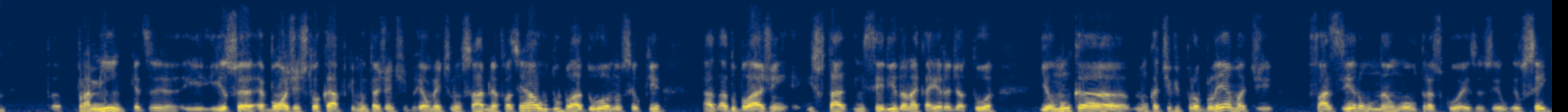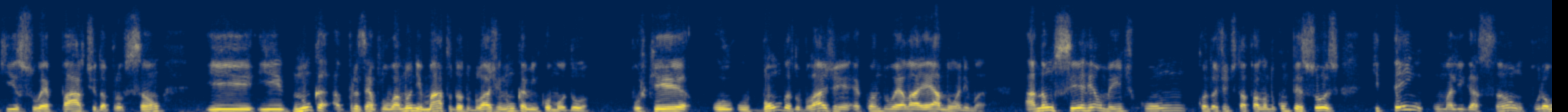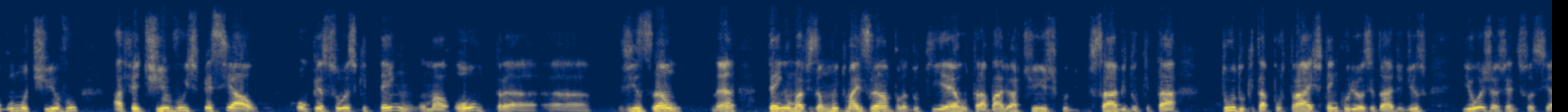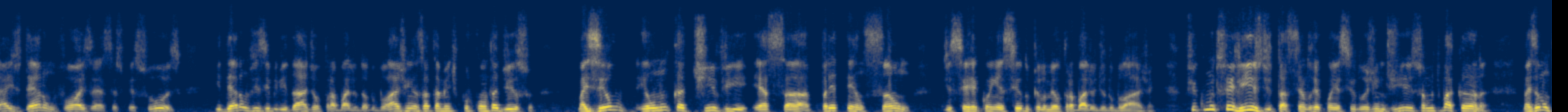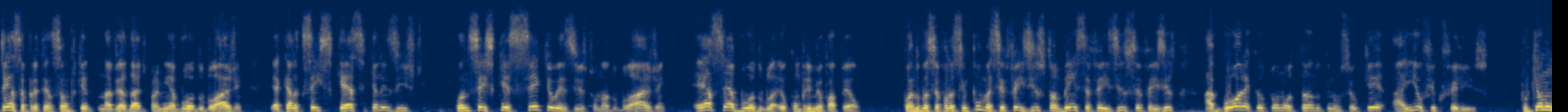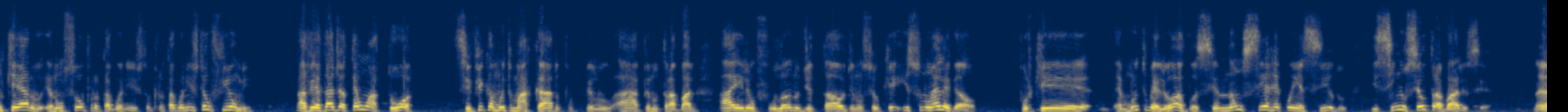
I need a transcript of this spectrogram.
Para mim, quer dizer, e, e isso é, é, bom a gente tocar, porque muita gente realmente não sabe, né? Fala assim, ah, o dublador, não sei o quê. A, a dublagem está inserida na carreira de ator, e eu nunca, nunca tive problema de fazer ou não outras coisas. Eu, eu sei que isso é parte da profissão, e, e nunca, por exemplo, o anonimato da dublagem nunca me incomodou, porque o, o bom da dublagem é quando ela é anônima a não ser realmente com quando a gente está falando com pessoas que têm uma ligação por algum motivo afetivo especial, ou pessoas que têm uma outra uh, visão, né? Tem uma visão muito mais ampla do que é o trabalho artístico, sabe do que está tudo que está por trás, tem curiosidade disso, e hoje as redes sociais deram voz a essas pessoas e deram visibilidade ao trabalho da dublagem exatamente por conta disso. Mas eu, eu nunca tive essa pretensão de ser reconhecido pelo meu trabalho de dublagem. Fico muito feliz de estar sendo reconhecido hoje em dia, isso é muito bacana. Mas eu não tenho essa pretensão, porque, na verdade, para mim, a boa dublagem é aquela que você esquece que ela existe. Quando você esquecer que eu existo na dublagem, essa é a boa dublagem. Eu cumpri meu papel. Quando você fala assim, pô, mas você fez isso também, você fez isso, você fez isso, agora é que eu estou notando que não sei o quê, aí eu fico feliz. Porque eu não quero, eu não sou o protagonista. O protagonista é o filme. Na verdade, até um ator, se fica muito marcado pelo, ah, pelo trabalho, ah, ele é o fulano de tal, de não sei o quê, isso não é legal. Porque é muito melhor você não ser reconhecido e sim o seu trabalho ser. Né?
